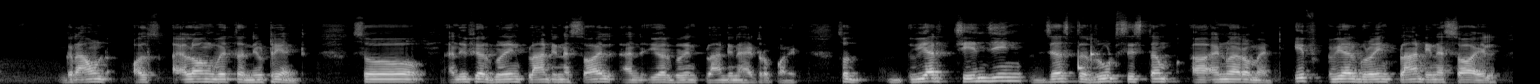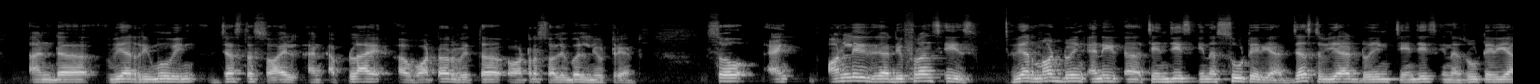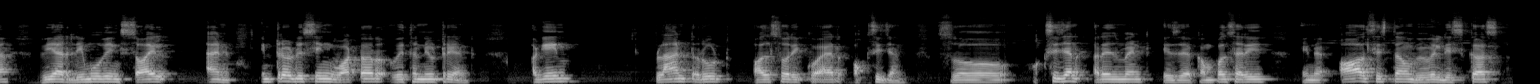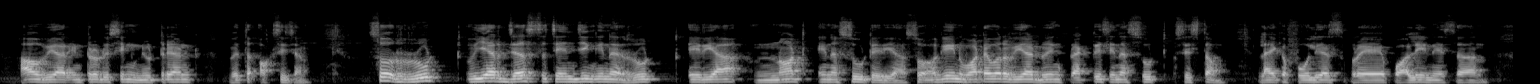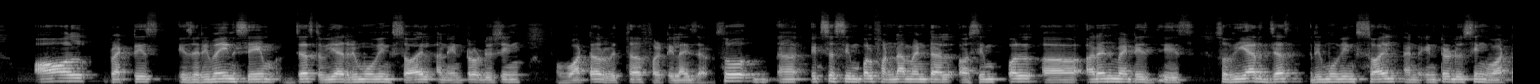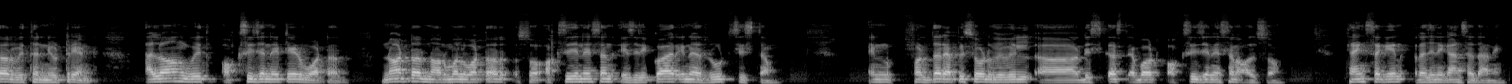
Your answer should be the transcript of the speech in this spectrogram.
ground also along with the nutrient. So and if you are growing plant in a soil and you are growing plant in a hydroponic. So we are changing just the root system uh, environment. If we are growing plant in a soil, and uh, we are removing just the soil and apply a water with a water soluble nutrient. So only the difference is we are not doing any uh, changes in a shoot area. Just we are doing changes in a root area. We are removing soil and introducing water with a nutrient. Again plant root also require oxygen. So oxygen arrangement is a compulsory. In all system we will discuss how we are introducing nutrient with oxygen. So root we are just changing in a root area not in a shoot area. So again whatever we are doing practice in a shoot system like a foliar spray pollination all practice is remain same just we are removing soil and introducing water with a fertilizer so uh, it's a simple fundamental or simple uh, arrangement is this so we are just removing soil and introducing water with a nutrient along with oxygenated water, not a normal water. So oxygenation is required in a root system. In further episode, we will uh, discuss about oxygenation also. Thanks again, Rajinikanth Sadani.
